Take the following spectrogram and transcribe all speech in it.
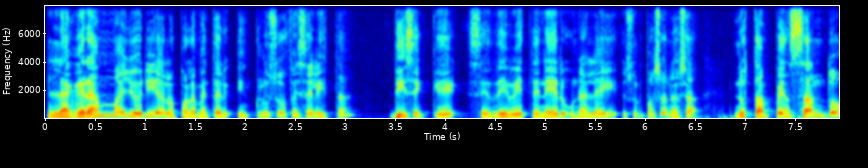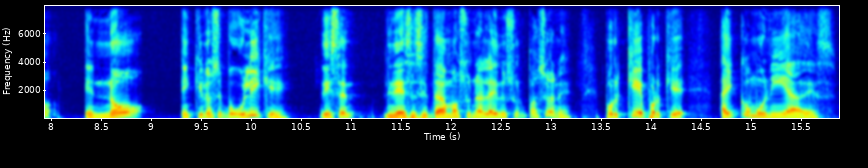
La gran mayoría de los parlamentarios, incluso oficialistas, dicen que se debe tener una ley de usurpaciones. O sea, no están pensando en no, en que no se publique. Dicen, necesitamos una ley de usurpaciones. ¿Por qué? Porque hay comunidades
